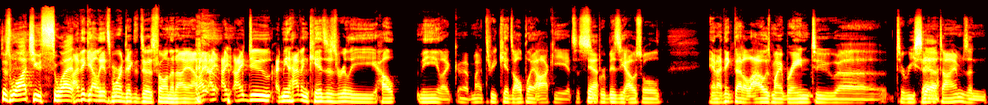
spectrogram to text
just watch you sweat. I think Elliotte's more addicted to his phone than I am. I, I, I, I do. I mean, having kids has really helped me. Like uh, my three kids all play hockey. It's a Yeah. super busy household, and I think that allows my brain to uh, to reset Yeah. at times. And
